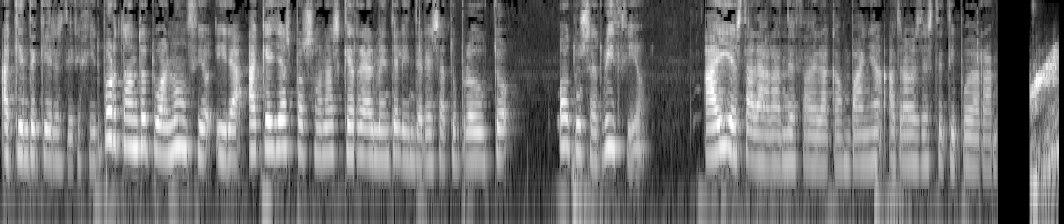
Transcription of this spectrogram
a quién te quieres dirigir. Por tanto, tu anuncio irá a aquellas personas que realmente le interesa tu producto o tu servicio. Ahí está la grandeza de la campaña a través de este tipo de herramientas.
